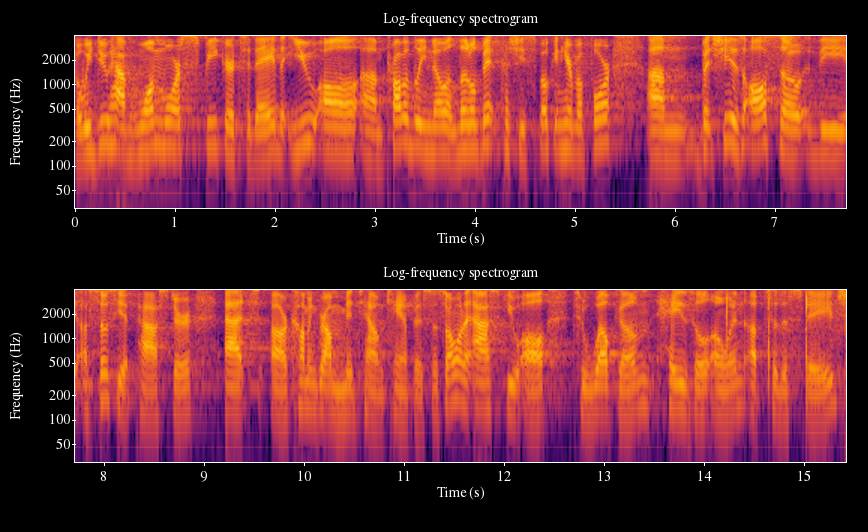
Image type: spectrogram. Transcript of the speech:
but we do have one more speaker today that you all um, probably know a little bit because she's spoken here before. Um, but she is also the associate pastor at our Common Ground Midtown campus. And so I want to ask you all to welcome Hazel Owens up to the stage.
